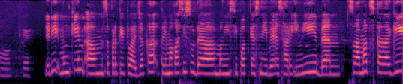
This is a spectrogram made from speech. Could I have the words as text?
Oke jadi mungkin um, seperti itu aja kak. Terima kasih sudah mengisi podcastnya IBS hari ini dan selamat sekali lagi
